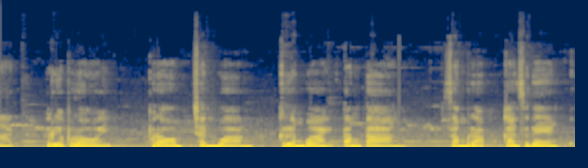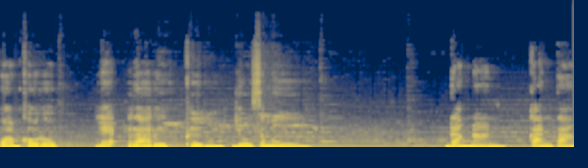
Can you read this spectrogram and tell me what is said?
าด เรียบร้อย พร้อมชั้นวาง เครื่องไหว้ต่างๆสำหรับการแสดงความเคารพ และระลึกถึงอยู่เสมอ ดังนั้นการตั้ง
